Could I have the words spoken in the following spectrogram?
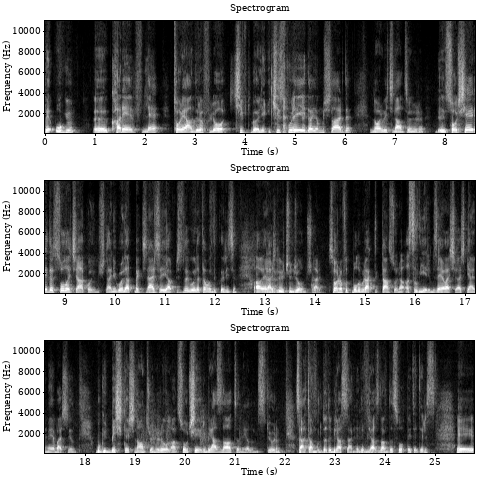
Ve o gün e, Karev'le Tore Andraflo çift böyle ikiz kuleyi dayamışlardı. Norveç'in antrenörü. E, Solskjaer'i de sol açığa koymuştu. Hani gol atmak için her şeyi yapmıştı da gol atamadıkları için averajlı üçüncü olmuşlar. Sonra futbolu bıraktıktan sonra asıl yerimize yavaş yavaş gelmeye başlayalım. Bugün Beşiktaş'ın antrenörü olan Solskjaer'i biraz daha tanıyalım istiyorum. Zaten burada da biraz seninle de birazdan da sohbet ederiz. E,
